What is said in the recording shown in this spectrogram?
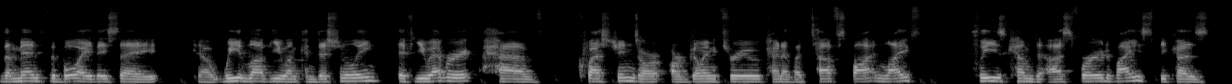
the men to the boy, they say, you know, we love you unconditionally. If you ever have questions or are going through kind of a tough spot in life, please come to us for advice because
